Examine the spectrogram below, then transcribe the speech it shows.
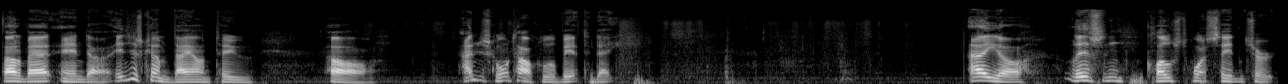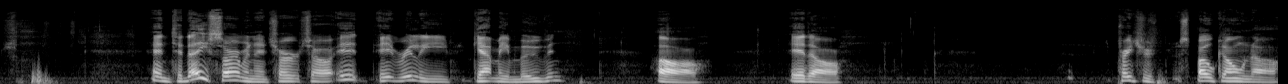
thought about, and uh, it just comes down to. Uh, I'm just going to talk a little bit today. I uh, close to what's said in church. And today's sermon in church, uh, it, it really got me moving. Uh, it, uh, preacher spoke on, uh,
